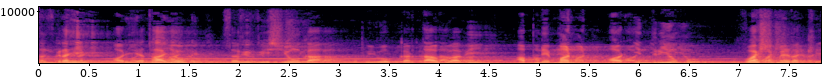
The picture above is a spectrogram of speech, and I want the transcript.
संग्रही और यथा योग्य सभी विषयों का उपयोग करता हुआ भी अपने मन और इंद्रियों को वश में रखे।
